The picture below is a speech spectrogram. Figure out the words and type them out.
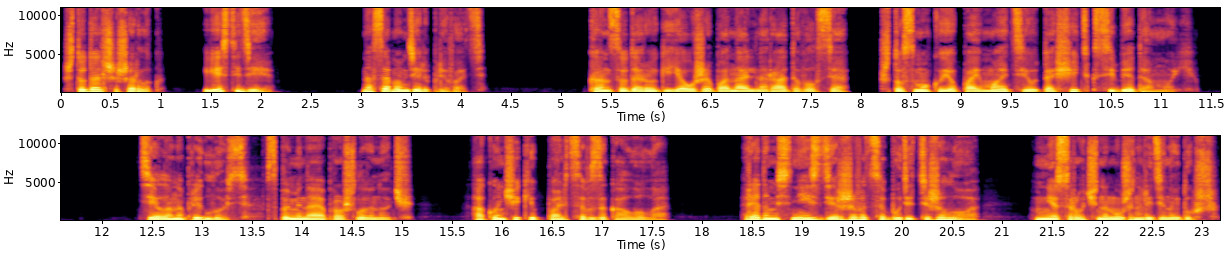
Что дальше, Шерлок? Есть идеи? На самом деле плевать. К концу дороги я уже банально радовался, что смог ее поймать и утащить к себе домой. Тело напряглось, вспоминая прошлую ночь, а кончики пальцев закололо. Рядом с ней сдерживаться будет тяжело. Мне срочно нужен ледяной душ.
